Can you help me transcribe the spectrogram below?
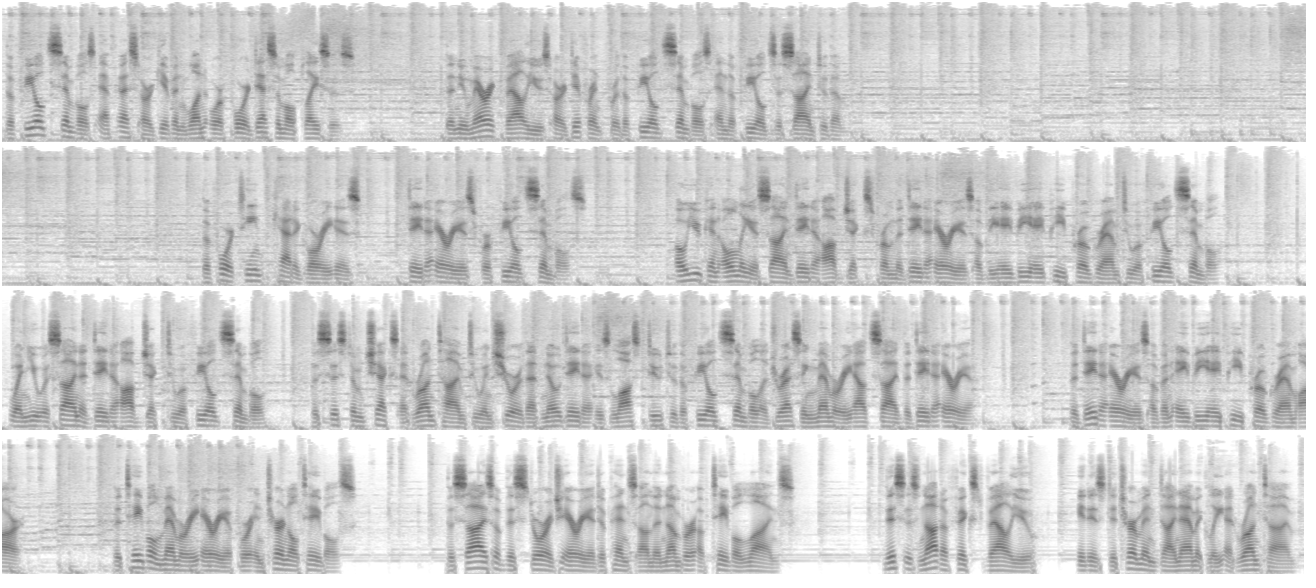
The field symbols FS are given one or four decimal places. The numeric values are different for the field symbols and the fields assigned to them. The 14th category is, data areas for field symbols. Oh you can only assign data objects from the data areas of the ABAP program to a field symbol. When you assign a data object to a field symbol, the system checks at runtime to ensure that no data is lost due to the field symbol addressing memory outside the data area. The data areas of an ABAP program are the table memory area for internal tables. The size of this storage area depends on the number of table lines. This is not a fixed value, it is determined dynamically at runtime.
